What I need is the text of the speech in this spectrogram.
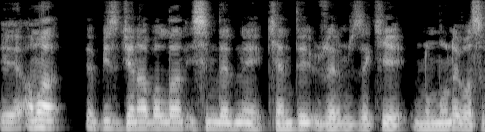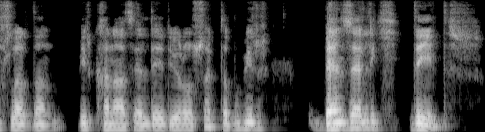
E, ama biz Cenab-ı Allah'ın isimlerini kendi üzerimizdeki numune vasıflardan bir kanaat elde ediyor olsak da bu bir benzerlik değildir.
